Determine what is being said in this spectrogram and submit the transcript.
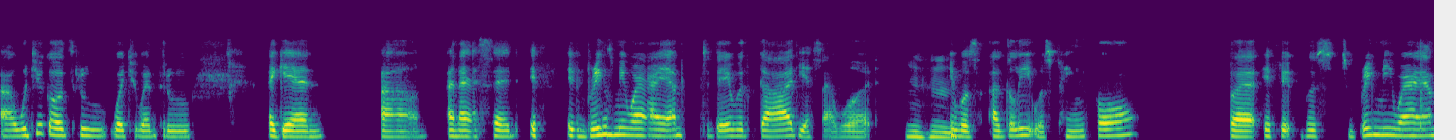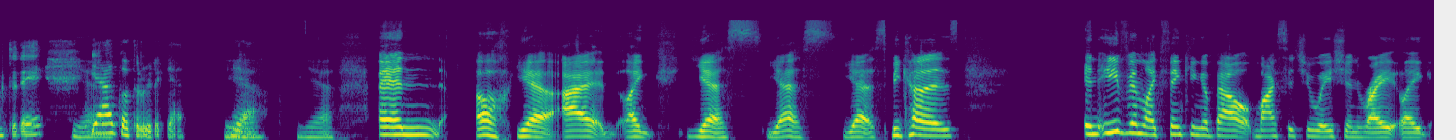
uh, would you go through what you went through again? Um, and I said, if it brings me where I am today with God, yes, I would. Mm-hmm. It was ugly, it was painful, but if it was to bring me where I am today, yeah, yeah I'll go through it again. Yeah. Yeah. And oh, yeah, I like, yes, yes, yes, because and even like thinking about my situation, right? Like,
